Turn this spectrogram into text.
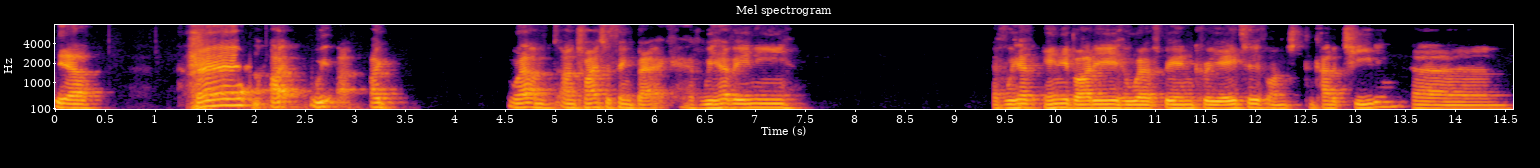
Yeah. Uh, I we I, I well I'm I'm trying to think back. Have we have any? Have we have anybody who has been creative on kind of cheating? Um,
